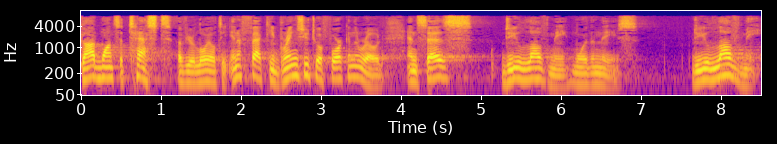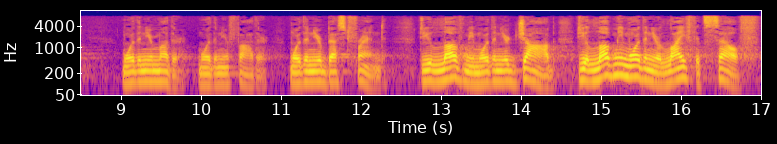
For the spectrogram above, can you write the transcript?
God wants a test of your loyalty. In effect, He brings you to a fork in the road and says, Do you love me more than these? Do you love me more than your mother, more than your father, more than your best friend, do you love me more than your job? Do you love me more than your life itself?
